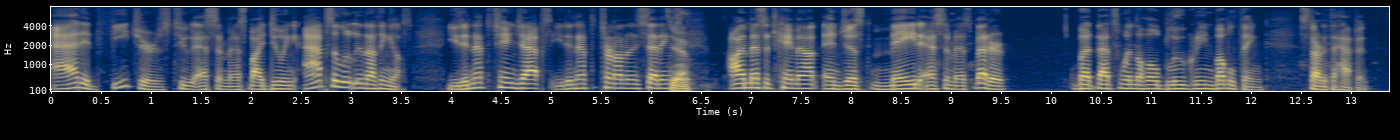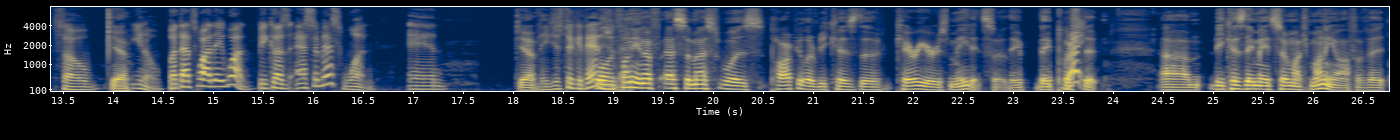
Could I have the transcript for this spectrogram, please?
added features to SMS by doing absolutely nothing else. You didn't have to change apps. You didn't have to turn on any settings Yeah. iMessage came out and just made SMS better. But that's when the whole blue green bubble thing started to happen. So, Yeah. you know, but that's why they won because SMS won and yeah they just took advantage well of and that. funny enough sms was popular because the carriers made it so they they pushed Right. it um, because they made so much money off of it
